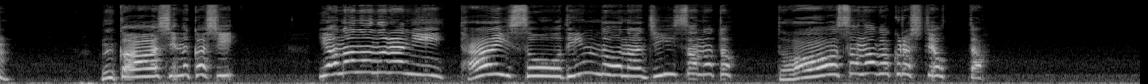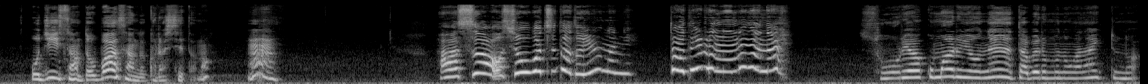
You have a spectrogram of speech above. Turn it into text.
うんうん。昔々、柳の村に大層貧乏なじいさまとどうさまが暮らしておった。おじいさんとおばあさんが暮らしてたの？うん。明日はお正月だというのに、食べるものがない。そりゃ困るよね、食べるものがないっていうのは。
